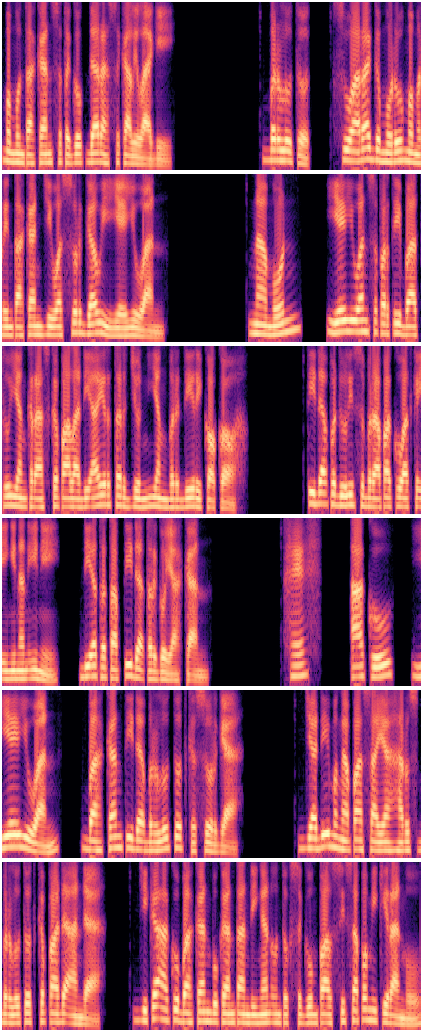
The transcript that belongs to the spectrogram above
memuntahkan seteguk darah sekali lagi. Berlutut, suara gemuruh memerintahkan jiwa surgawi Ye Yuan. Namun, Ye Yuan seperti batu yang keras kepala di air terjun yang berdiri kokoh. Tidak peduli seberapa kuat keinginan ini, dia tetap tidak tergoyahkan. Heh, aku, Ye Yuan, bahkan tidak berlutut ke surga. Jadi mengapa saya harus berlutut kepada Anda? Jika aku bahkan bukan tandingan untuk segumpal sisa pemikiranmu,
